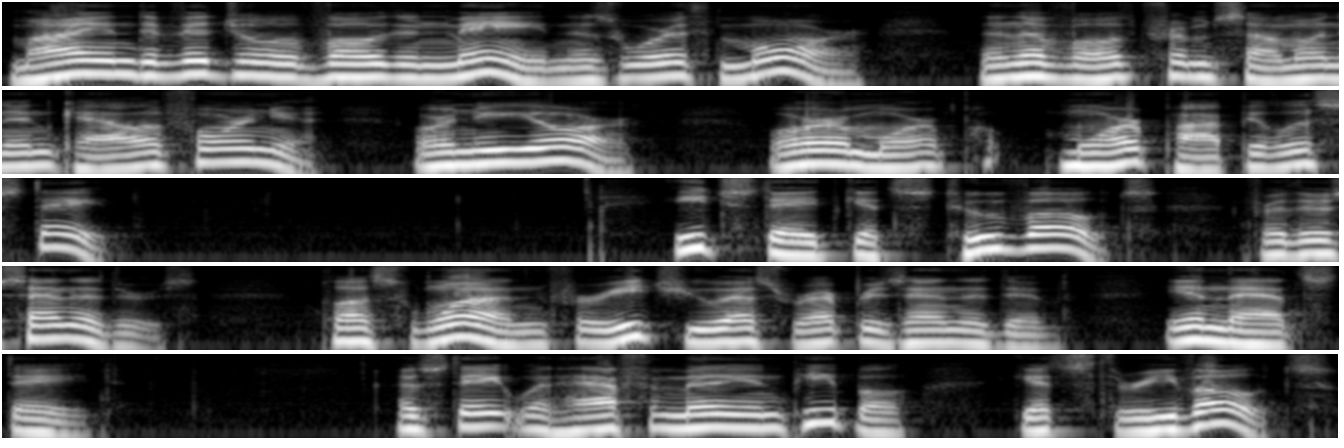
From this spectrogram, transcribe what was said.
My individual vote in Maine is worth more than a vote from someone in California or New York or a more, more populous state. Each state gets two votes for their senators, plus one for each U.S. representative in that state. A state with half a million people gets three votes.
